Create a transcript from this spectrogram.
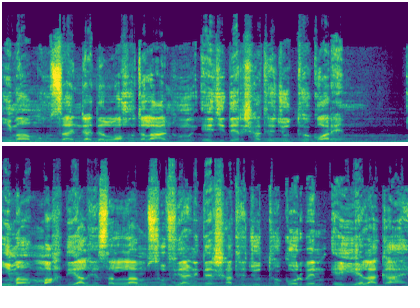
ইমাম হুসাইন রাদেল্লাহতলা আনহু এজিদের সাথে যুদ্ধ করেন। ইমাম মাহদি আলহিসাল্লাম সুফিয়ানিদের সাথে যুদ্ধ করবেন এই এলাকায়।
